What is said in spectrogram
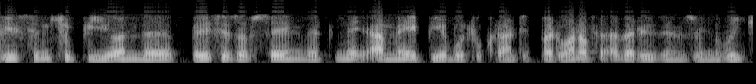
he seems to be on the basis of saying that may, I may be able to grant it. But one of the other reasons in which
